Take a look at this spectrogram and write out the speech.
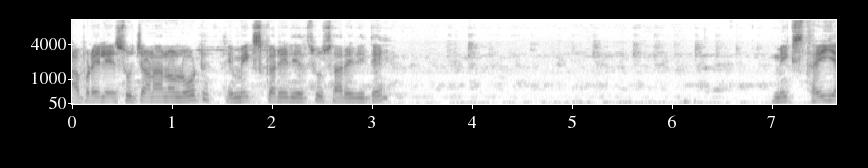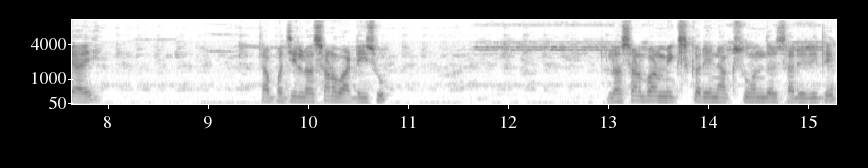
આપણે લેશું ચણાનો લોટ, તે મિક્સ કરી દઈશું સારી રીતે. મિક્સ થઈ જાય. ત્યાં પછી લસણ વાટીશું. લસણ પણ મિક્સ કરી નાખશું અંદર સારી રીતે.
